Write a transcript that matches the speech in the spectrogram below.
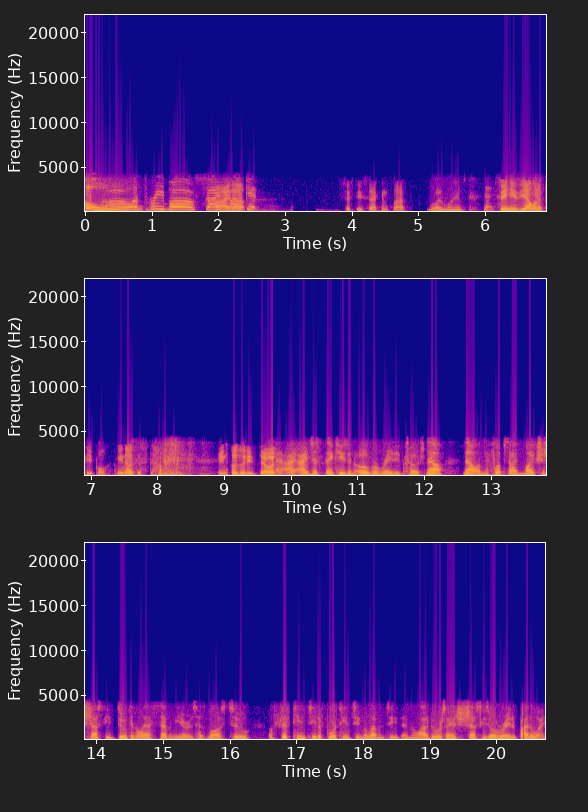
oh, Oh, a three ball side Tied up. pocket. 50 seconds left. Roy Williams. Yeah, See, he's yelling at people. He knows his stuff. he knows what he's doing. I, I just think he's an overrated coach. Now, now on the flip side, Mike Krzyzewski, Duke in the last seven years has lost to a 15 seed, a 14 seed, and 11 seed, and a lot of people are saying Krzyzewski's overrated. By the way,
